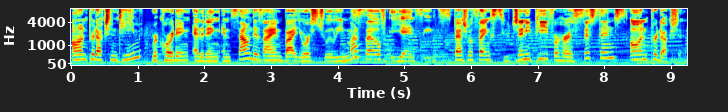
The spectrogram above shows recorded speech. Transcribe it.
on production team, recording, editing, and sound design by yours truly, myself, Yancy. Special thanks to Jenny P for her assistance on production.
